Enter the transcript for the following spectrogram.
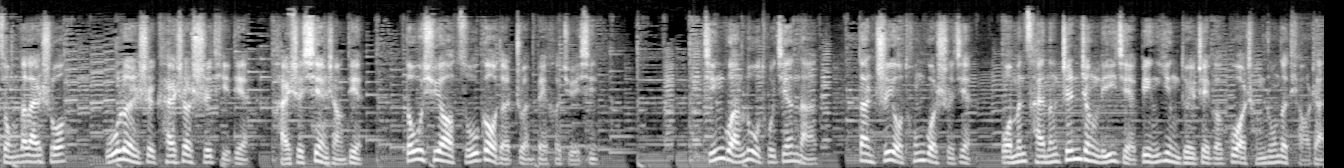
总的来说，无论是开设实体店还是线上店，都需要足够的准备和决心。尽管路途艰难，但只有通过实践，我们才能真正理解并应对这个过程中的挑战。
